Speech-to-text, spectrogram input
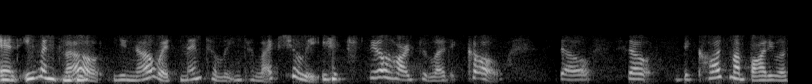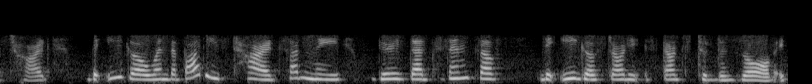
And even mm-hmm. though you know it mentally, intellectually, it's still hard to let it go. So so because my body was tired, the ego, when the body is tired, suddenly there is that sense of the ego started, starts to dissolve. It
